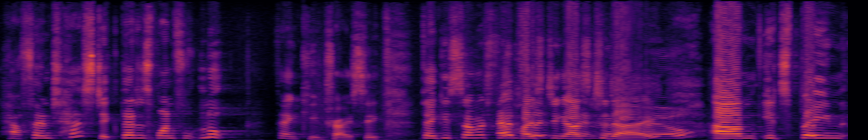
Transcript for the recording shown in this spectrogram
How fantastic! That is wonderful. Look. Thank you, Tracey. Thank you so much for Absolute hosting us today. Um, it's been,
